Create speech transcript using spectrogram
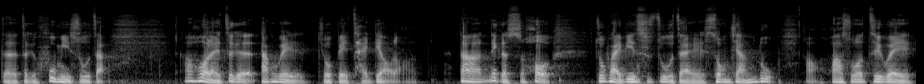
的这个副秘书长，他后来这个单位就被裁掉了。那那个时候，朱怀彬是住在松江路啊。话说这位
